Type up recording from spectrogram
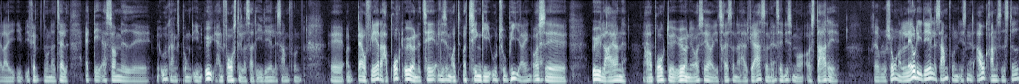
eller i, i 1500-tallet, at det er så med, øh, med udgangspunkt i en ø, han forestiller sig det ideelle samfund. Øh, og der er jo flere, der har brugt øerne til ligesom at, at tænke i utopier. Ikke? Også øh, ølejerne ja. har brugt øh, øerne også her i 60'erne og 70'erne ja. til ligesom at, at starte revolutioner, eller lave det ideelle samfund i sådan et afgrænset sted.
